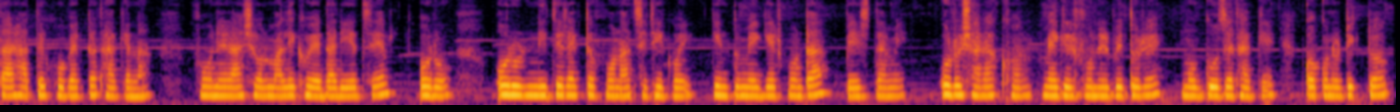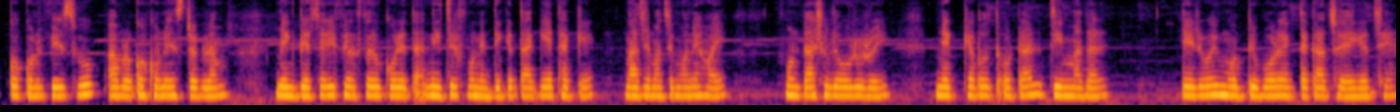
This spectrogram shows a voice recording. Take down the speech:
তার হাতে খুব একটা থাকে না। ফোনের আসল মালিক হয়ে দাঁড়িয়েছে ওরু ওরুর নিজের একটা ফোন আছে ঠিকই, কিন্তু মেঘের ফোনটা বেশ দামি। ওরও সারাক্ষণ ম্যাগের ফোনের ভেতরে মুখ গুজে থাকে। কখনো টিকটক, কখনো ফেসবুক, আবার কখনো ইনস্টাগ্রাম। মেঘ বেচারি ফেল ফেল করে তা নিজের ফোনের দিকে তাকিয়ে থাকে। মাঝে মাঝে মনে হয়, ফোনটা আসলে ওরুরই। মেঘ কেবল ওটার জিম্মাদার। এরই মধ্যে বড় একটা কাজ হয়ে গেছে।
